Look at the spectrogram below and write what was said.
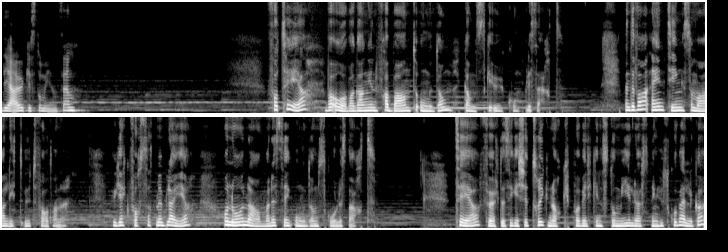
De er jo ikke stomien sin. For Thea var overgangen fra barn til ungdom ganske ukomplisert. Men det var én ting som var litt utfordrende. Hun gikk fortsatt med bleie, og nå nærmer det seg ungdomsskolestart. Thea følte seg ikke trygg nok på hvilken stomiløsning hun skulle velge,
